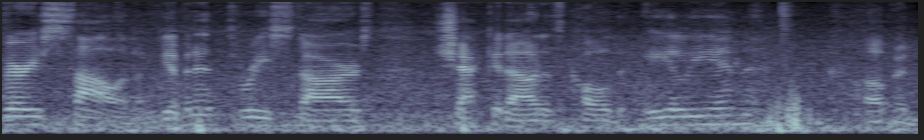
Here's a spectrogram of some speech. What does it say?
very solid. I'm giving it three stars. Check it out. It's called Alien Covenant.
